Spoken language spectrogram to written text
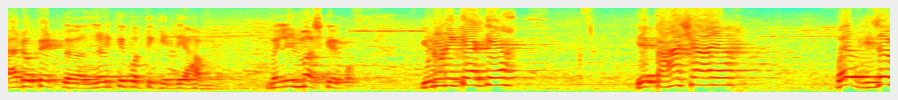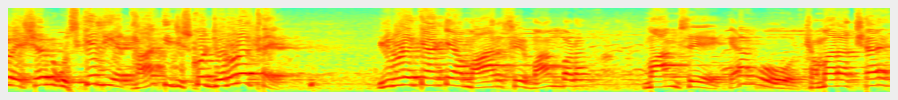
एडवोकेट लड़की को टिकट दिया हमने, मिलिंद मस्के को। इन्होंने क्या किया? ये कहाँ से आया? भाई रिजर्वेशन उसके लिए था कि जिसको ज़रूरत है। इन्होंने क्या किया? मार से मांग बढ़ा। मांग से क्या? वो चमार अच्छा है।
